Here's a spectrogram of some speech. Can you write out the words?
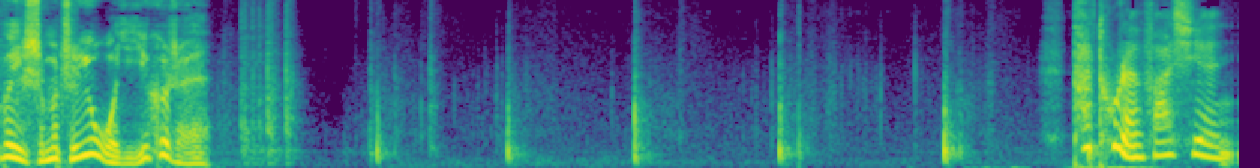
为什么只有我一个人？他突然发现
